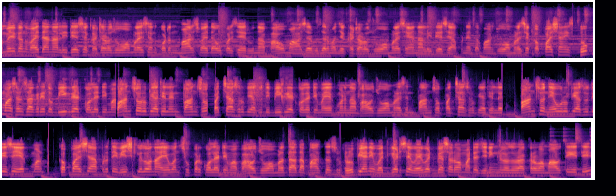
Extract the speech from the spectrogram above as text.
અમેરિકન વાયદાના લીધે છે ઘટાડો જોવા મળે છે અને કોટન માર્ચ વાયદા ઉપર છે. રૂના ભાવમાં હાજર બજારમાં જે ઘટાડો જોવા મળે છે એના લીધે છે આપણને દબાણ જોવા મળે છે. કપાસિયાની ટૂંકમાં ચર્ચા કરીએ તો બી ગ્રેડ ક્વોલિટીમાં પાંચસો રૂપિયાથી લઈને પાંચસો પચાસ રૂપિયા સુધી બી ગ્રેડ ક્વોલિટીમાં એક મણના ભાવ જોવા મળે છે અને પાંચસો પચાસ રૂપિયાથી લઈને પાંચસો નેવું રૂપિયા સુધી છે એક મણ કપાસિયા પ્રતિ વીસ કિલોના એવન સુપર ક્વોલિટીમાં ભાવ જોવા મળતા હતા. પાંચ દસ રૂપિયાની વધઘટ છે. વહીવટ બેસાડવા માટે જીનિંગ મિલો દ્વારા કરવામાં આવતી હતી.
